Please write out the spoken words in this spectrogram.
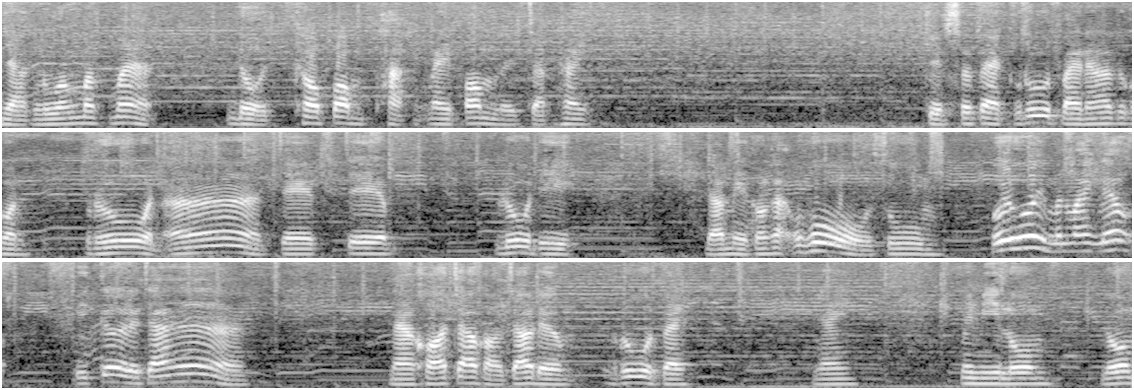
อยากล้วงมาก ๆ โดดเข้าป้อมผักในป้อมเลยจัดให้ เก็บสแต็กรูดไปนะครับทุกคน รูดอ่าเจ็บเจ็บรูดอีก ดาเมจค่อนข้างโอ้โห ซูมเฮ้ยเฮ้ยมันมาอีกแล้วฟิกเกอร์เลยจ้านาคอสเจ้าเก่าเจ้าเดิม รูดไป ไง ไม่มีลมลม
